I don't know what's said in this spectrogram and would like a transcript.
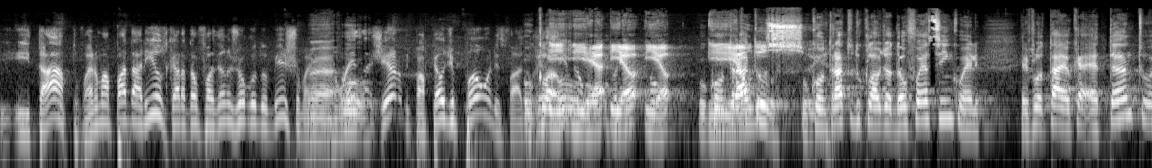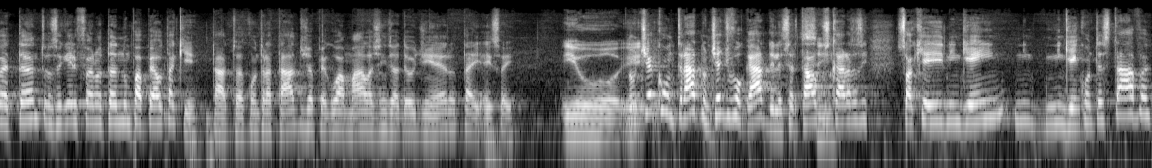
E, e tá, tu vai numa padaria, os caras estão fazendo o jogo do bicho, mas é, não é exagero, de papel de pão eles fazem. O, Cla... e, é, e, é, e, é, o contrato, é um dos... o contrato do Cláudio Adão foi assim com ele. Ele falou, tá, eu quero, é tanto, é tanto, não sei o que, ele foi anotando num papel, tá aqui. Tá, tu é contratado, já pegou a mala, a gente já deu o dinheiro, tá aí, é isso aí. E o, não e... tinha contrato, não tinha advogado, ele acertava Sim. com os caras assim. Só que aí ninguém, ninguém contestava.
